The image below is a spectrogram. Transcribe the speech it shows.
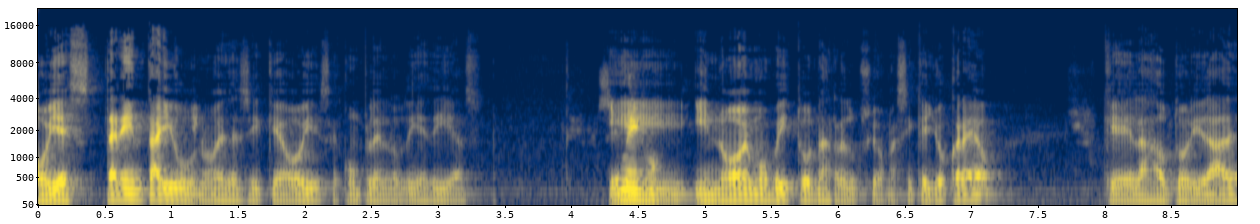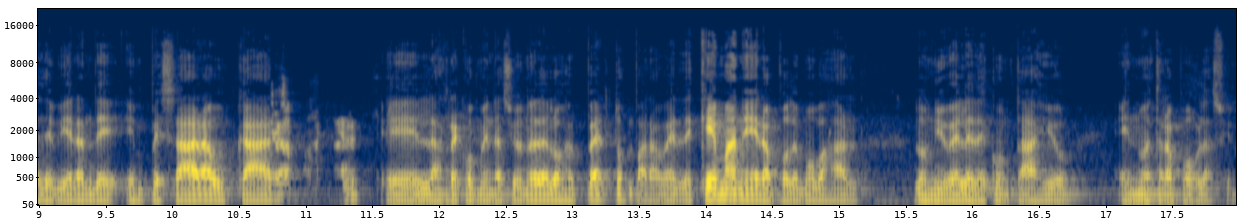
Hoy es 31, es decir, que hoy se cumplen los 10 días y, no hemos visto una reducción. Así que yo creo que las autoridades debieran de empezar a buscar eh, las recomendaciones de los expertos para ver de qué manera podemos bajar los niveles de contagio en nuestra población.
